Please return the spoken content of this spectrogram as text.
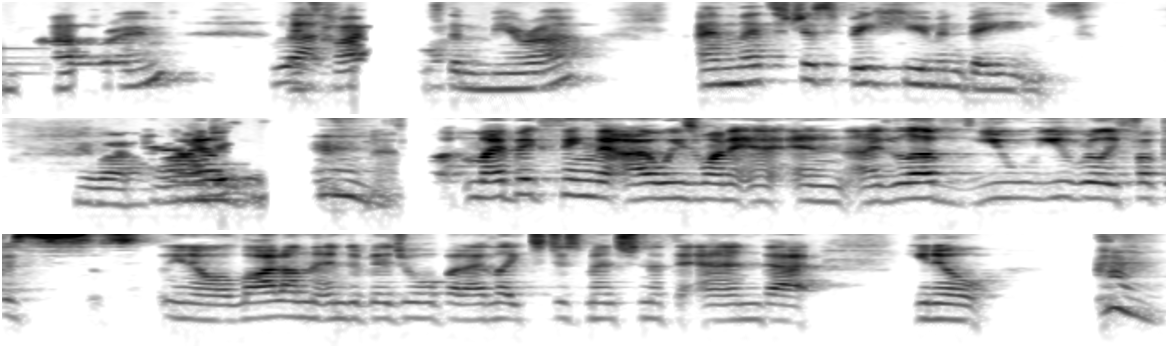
in the bathroom. Yeah. Let's hide off the mirror, and let's just be human beings who are trying my big thing that I always want to, and I love you, you really focus, you know, a lot on the individual, but I'd like to just mention at the end that, you know,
